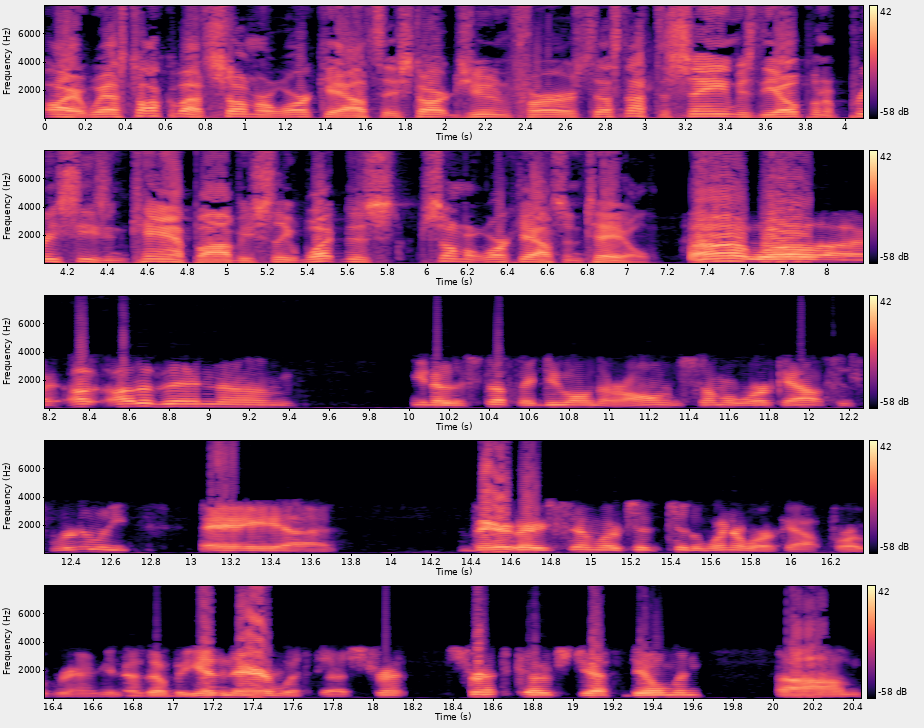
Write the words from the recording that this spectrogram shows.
All right, Wes, talk about summer workouts. They start June 1st. That's not the same as the open of preseason camp, obviously. What does summer workouts entail? Uh, well, uh, other than, um, you know, the stuff they do on their own, summer workouts is really a uh, very, very similar to, to the winter workout program. You know, they'll be in there with uh, strength, strength coach Jeff Dillman. Um,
